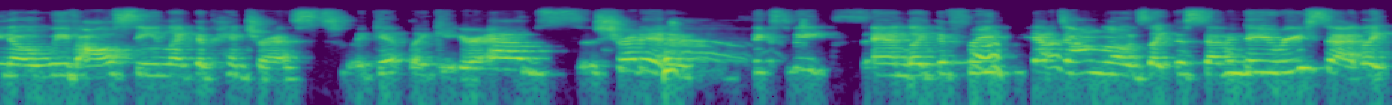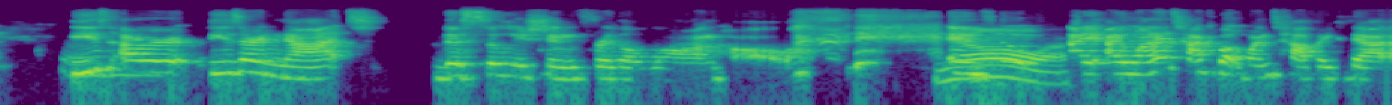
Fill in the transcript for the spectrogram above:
you know we've all seen like the pinterest like get like get your abs shredded in six weeks and like the free PDF downloads like the seven day reset like these are these are not the solution for the long haul and no. so i, I want to talk about one topic that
